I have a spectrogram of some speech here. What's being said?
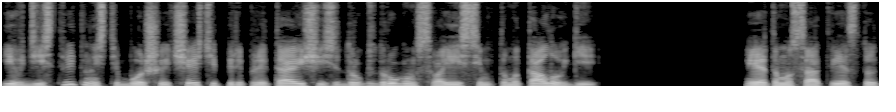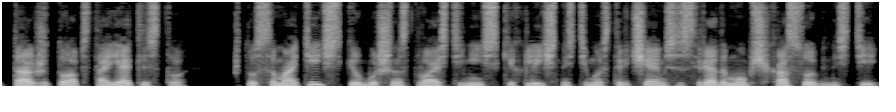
и в действительности большей частью переплетающиеся друг с другом в своей симптоматологии. И этому соответствует также то обстоятельство, что соматически у большинства астенических личностей мы встречаемся с рядом общих особенностей.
